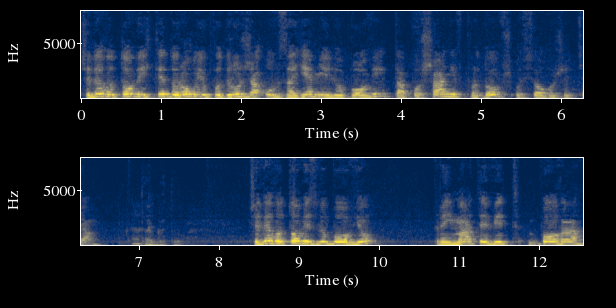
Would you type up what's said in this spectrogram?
Чи ви готові йти дорогою подружжя у взаємній любові та пошані впродовж усього життя? Так готово. Чи ви готові з любов'ю приймати від Бога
